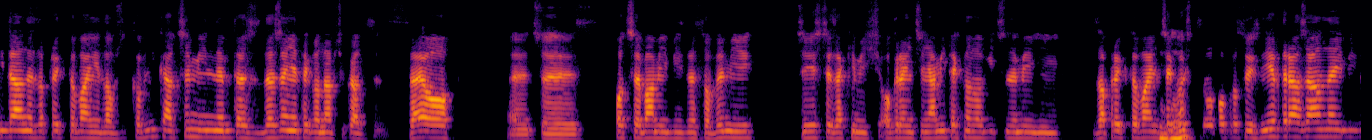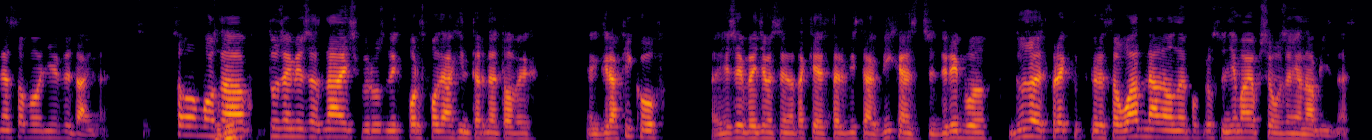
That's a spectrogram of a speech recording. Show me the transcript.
idealne zaprojektowanie dla użytkownika, czym innym też zderzenie tego na przykład z SEO, e, czy z potrzebami biznesowymi, czy jeszcze z jakimiś ograniczeniami technologicznymi i zaprojektowanie Mhm. czegoś, co po prostu jest niewdrażalne i biznesowo niewydajne. Co można Mhm. w dużej mierze znaleźć w różnych portfoliach internetowych e, grafików. Jeżeli wejdziemy sobie na takie serwisy jak Behance czy Dribble, dużo jest projektów, które są ładne, ale one po prostu nie mają przełożenia na biznes.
